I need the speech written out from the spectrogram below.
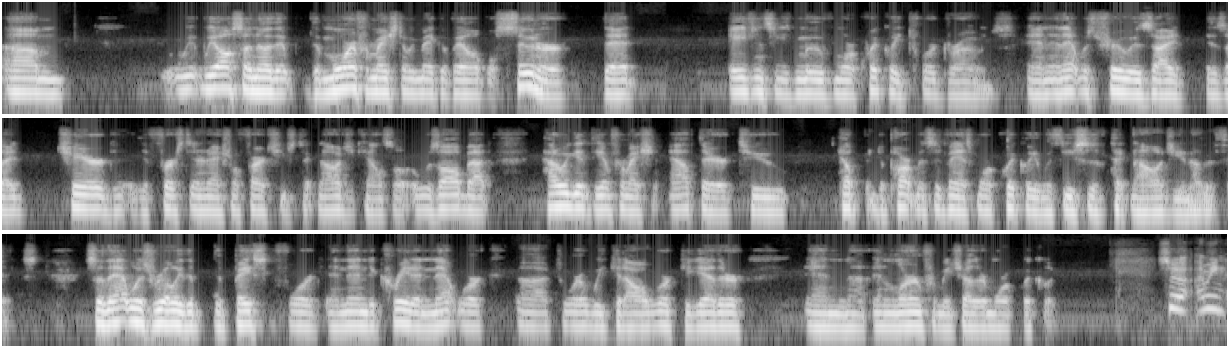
Um, we, we also know that the more information that we make available sooner, that agencies move more quickly toward drones, and and that was true as I as I chaired the first International Fire Chiefs Technology Council. It was all about how do we get the information out there to help departments advance more quickly with uses of technology and other things. So that was really the, the basic for it. And then to create a network uh, to where we could all work together and, uh, and learn from each other more quickly. So, I mean,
